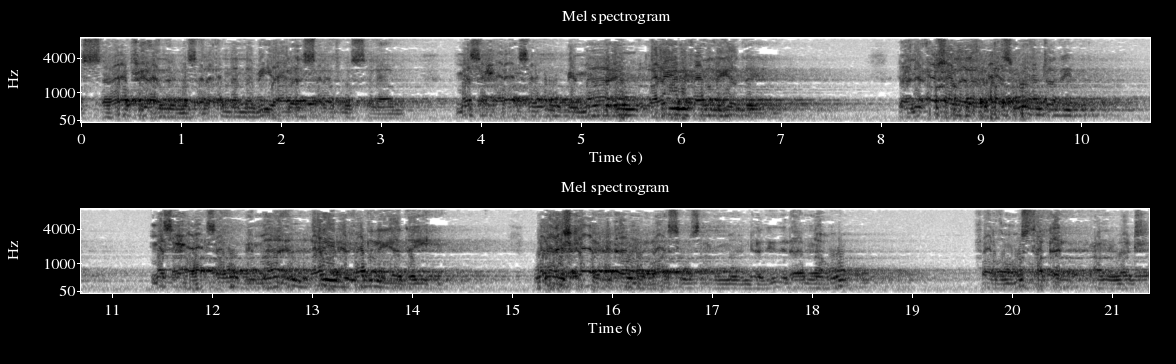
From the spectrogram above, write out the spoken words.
الصواب في هذه المسألة أن النبي عليه الصلاة والسلام مسح رأسه بماء غير فضل يديه. يعني أخذ للرأس ماء جديد. مسح رأسه بماء غير فضل يديه. ولا إشكال في كون الرأس يمسح بماء جديد لأنه فرض مستقل عن الوجه.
